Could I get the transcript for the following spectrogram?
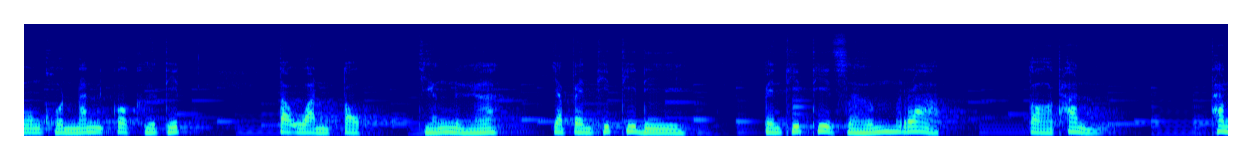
มงคลนั้นก็คือทิศ ตะวันตกเฉียงเหนือ จะเป็นทิศที่ดี เป็นทิศที่เสริมราบ ต่อท่าน ท่าน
